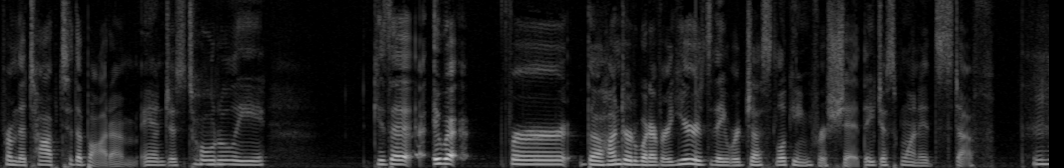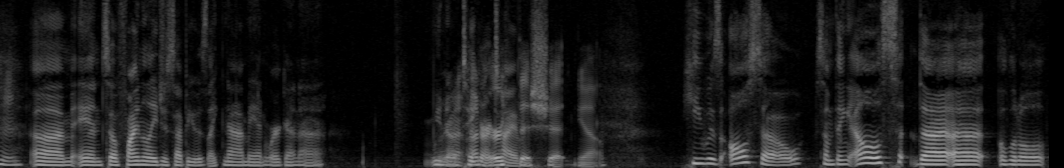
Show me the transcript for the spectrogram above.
from the top to the bottom and just totally cuz it, it for the hundred whatever years they were just looking for shit. They just wanted stuff. Um, and so finally Giuseppe was like, nah, man, we're gonna, you We're know, gonna take our time. This shit. Yeah. He was also something else that, uh, a little,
